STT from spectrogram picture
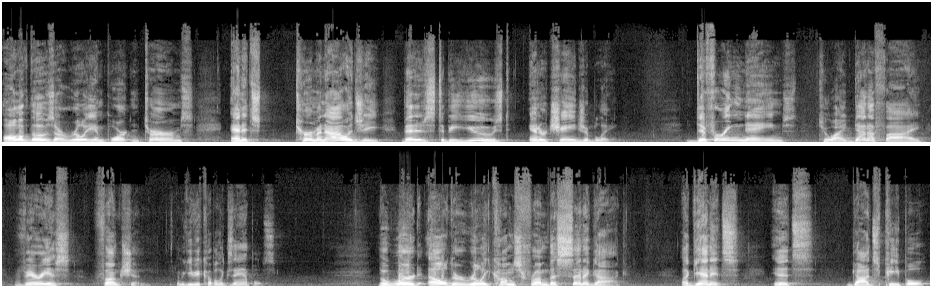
All of those are really important terms, and it's terminology that is to be used interchangeably. Differing names to identify various function. Let me give you a couple examples. The word elder really comes from the synagogue. Again, it's, it's God's people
